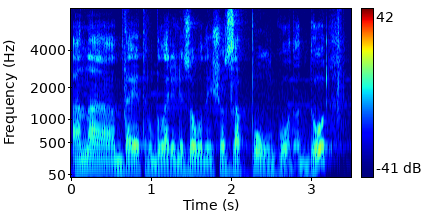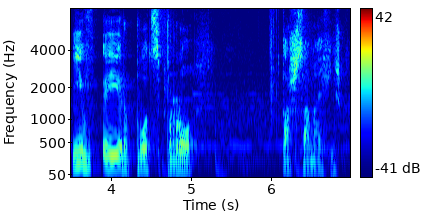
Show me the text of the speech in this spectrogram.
Она до этого была реализована еще за полгода до и в AirPods Pro. Та же самая фишка.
